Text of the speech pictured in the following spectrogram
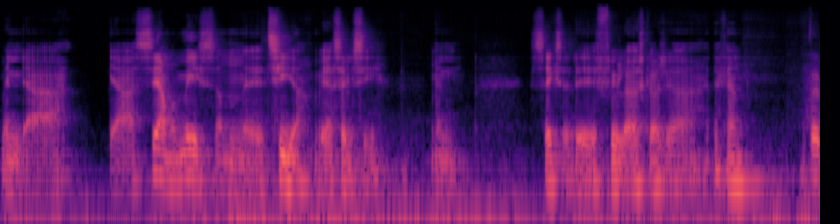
Men jeg, jeg ser mig mest som uh, 10'er, vil jeg selv sige. Men 6'er, det føler jeg også godt, jeg, jeg kan. Hvad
